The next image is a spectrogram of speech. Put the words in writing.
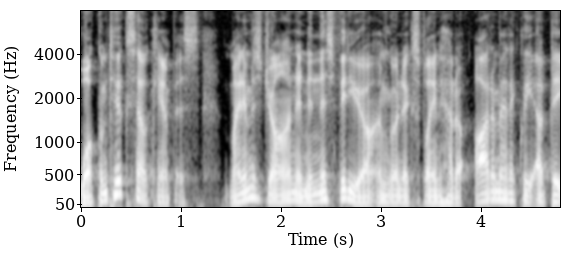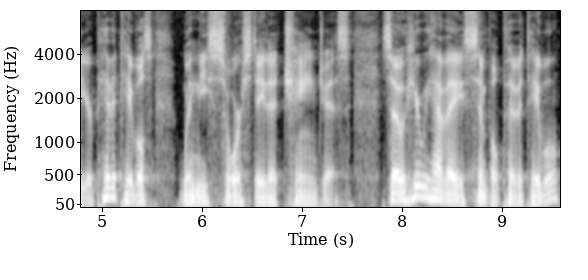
Welcome to Excel Campus. My name is Jon, and in this video, I'm going to explain how to automatically update your pivot tables when the source data changes. So here we have a simple pivot table,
